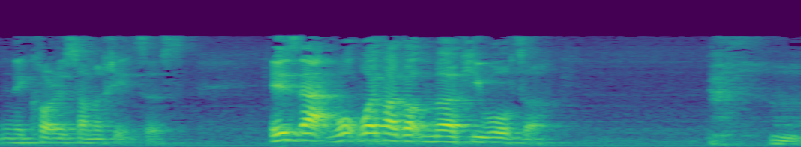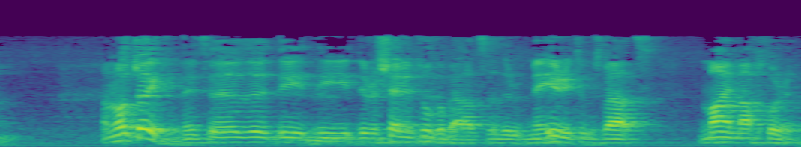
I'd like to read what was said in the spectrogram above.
nikoris hamachitzas? Is that what? What if I got murky water? I'm not joking. It's, uh, the the the the Rishonim talk about. So the Meiri talks about my machurim.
